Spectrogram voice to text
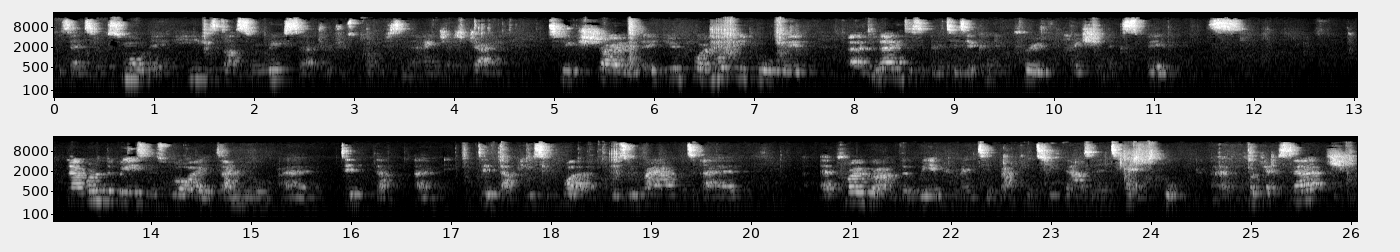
presenting this morning. He's done some research which was published in the HSJ to show that if you employ more people with uh, learning disabilities, it can improve patient experience. Now, one of the reasons why Daniel um, did that um, did that piece of work was around um, a program that we implemented back in 2010 called uh, Project Search.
